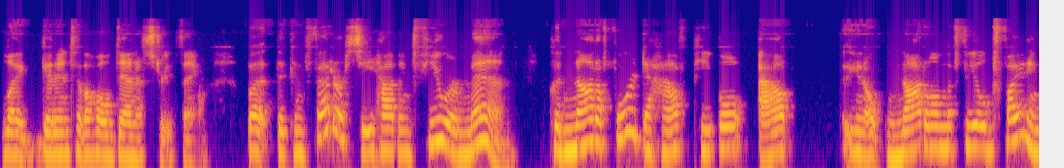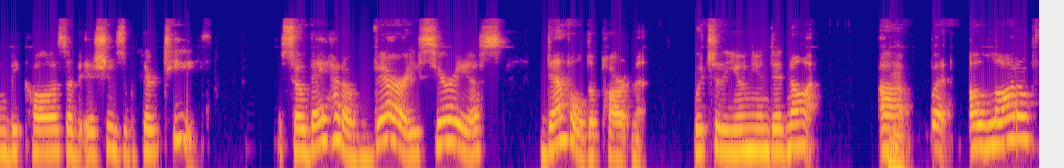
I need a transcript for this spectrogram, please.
like get into the whole dentistry thing. But the Confederacy, having fewer men, could not afford to have people out, you know, not on the field fighting because of issues with their teeth. So they had a very serious dental department, which the union did not. Uh, mm. But a lot of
